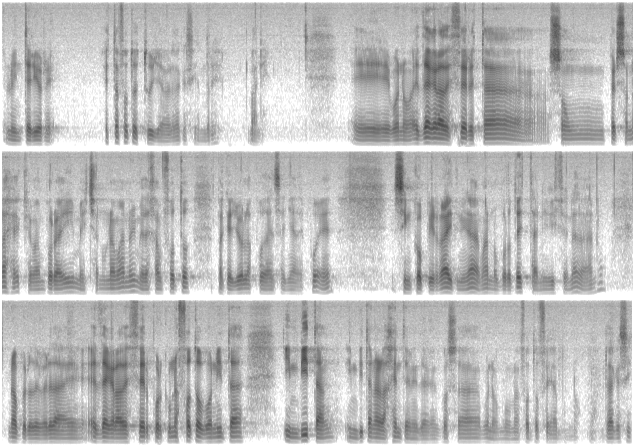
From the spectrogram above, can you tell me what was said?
En los interiores. Esta foto es tuya, ¿verdad que sí, Andrés? Vale. Eh, bueno, es de agradecer, Esta, son personajes que van por ahí, me echan una mano y me dejan fotos para que yo las pueda enseñar después, ¿eh? sin copyright ni nada más, no protesta ni dice nada, ¿no? No, pero de verdad eh, es de agradecer porque unas fotos bonitas invitan, invitan a la gente, mientras que cosas, bueno, una foto fea, pues no, ¿verdad que sí?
